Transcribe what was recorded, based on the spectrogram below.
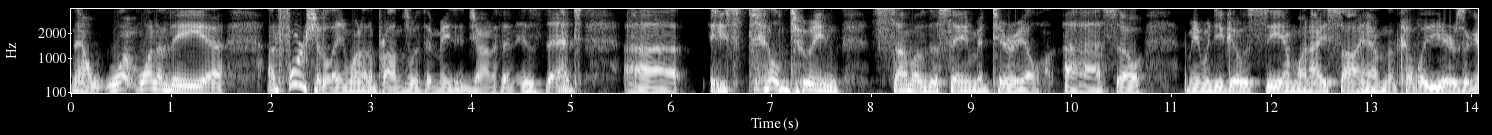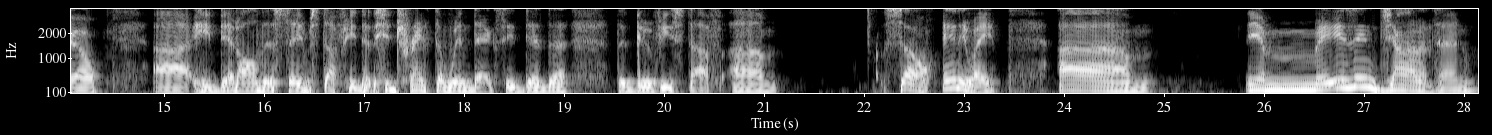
now, one, one of the, uh, unfortunately, one of the problems with Amazing Johnathan is that uh, he's still doing some of the same material. Uh, so, I mean, when you go see him, when I saw him a couple of years ago, uh, he did all this same stuff. He did. He drank the Windex. He did the the goofy stuff. Um, so anyway, um, the amazing Johnathan.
